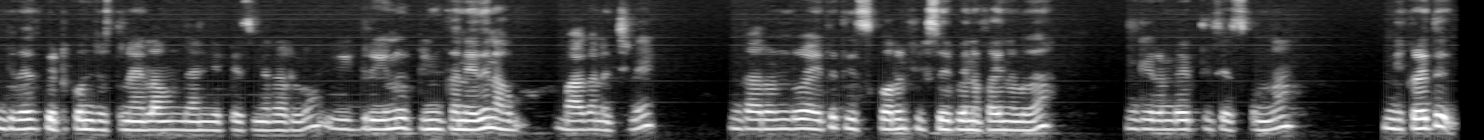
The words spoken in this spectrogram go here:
ఇంక ఇదైతే పెట్టుకొని చూస్తున్నాను ఎలా ఉంది అని చెప్పేసి మిర్రర్లో ఈ గ్రీన్ పింక్ అనేది నాకు బాగా నచ్చినాయి. ఇంకా రెండు అయితే తీసుకోవాలని ఫిక్స్ అయిపోయిన ఫైనల్గా. ఇంక రెండు అయితే తీసేసుకున్నా. ఇంక ఇక్కడైతే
